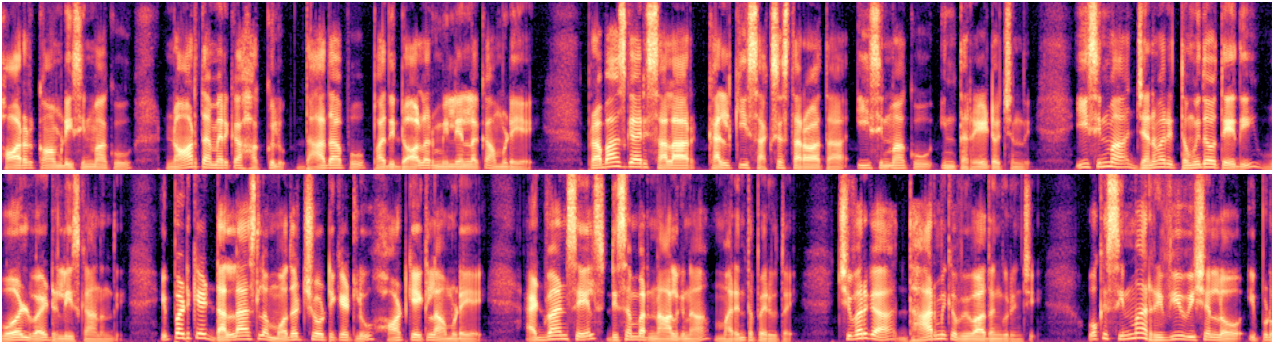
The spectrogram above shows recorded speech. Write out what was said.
హారర్ కామెడీ సినిమాకు నార్త్ అమెరికా హక్కులు దాదాపు పది డాలర్ మిలియన్లకు అమ్ముడయ్యాయి. ప్రభాస్ గారి సలార్ కల్కి సక్సెస్ తర్వాత ఈ సినిమాకు ఇంత రేట్ వచ్చింది. ఈ సినిమా జనవరి తొమ్మిదవ తేదీ వరల్డ్ వైడ్ రిలీజ్ కానుంది. ఇప్పటికే డల్లాస్లో మొదటి షో టికెట్లు హాట్ కేక్లో అమ్ముడయ్యాయి. అడ్వాన్స్ సేల్స్ డిసెంబర్ నాలుగున మరింత పెరుగుతాయి. చివరిగా ధార్మిక వివాదం గురించి. ఒక సినిమా రివ్యూ విషయంలో ఇప్పుడు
